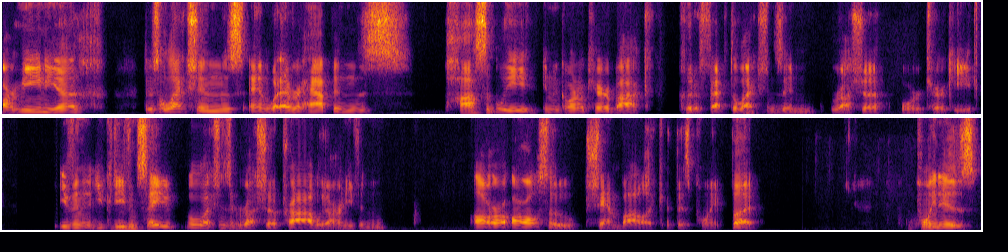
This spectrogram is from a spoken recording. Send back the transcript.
Armenia, there's elections, and whatever happens possibly in Nagorno Karabakh could affect elections in Russia or Turkey. Even you could even say elections in Russia probably aren't even are, are also shambolic at this point. But the point is,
